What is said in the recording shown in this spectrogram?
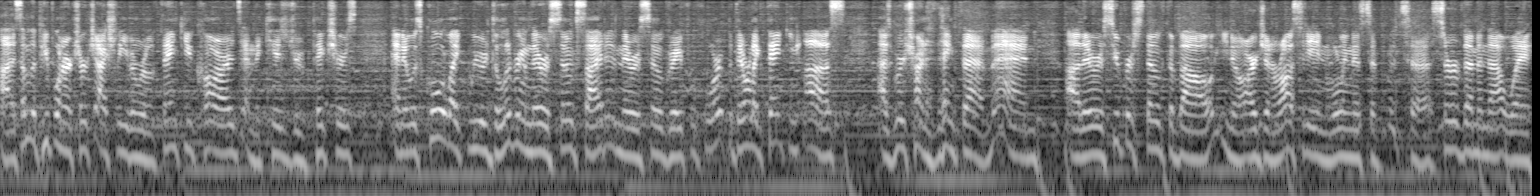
Uh, some of the people in our church actually even wrote thank you cards and the kids drew pictures. And it was cool. Like we were delivering them, they were so excited and they were so grateful for it. But they were like thanking us as we were trying to thank them. And uh, they were super stoked about, you know, our generosity and willingness to, to serve them in that way.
